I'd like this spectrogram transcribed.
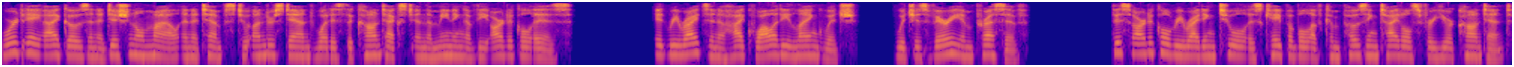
Word AI goes an additional mile and attempts to understand what is the context and the meaning of the article is. It rewrites in a high quality language, which is very impressive. This article rewriting tool is capable of composing titles for your content.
